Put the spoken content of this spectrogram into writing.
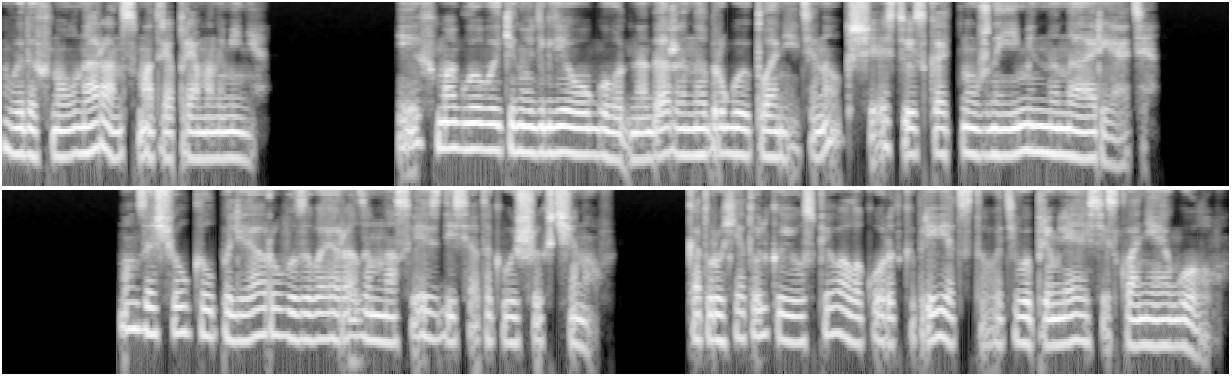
Выдохнул Наран, смотря прямо на меня. Их могло выкинуть где угодно, даже на другой планете, но, к счастью, искать нужно именно на Ариате. Он защелкал Полиару, вызывая разом на связь десяток высших чинов, которых я только и успевала коротко приветствовать, выпрямляясь и склоняя голову.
